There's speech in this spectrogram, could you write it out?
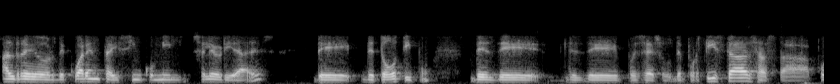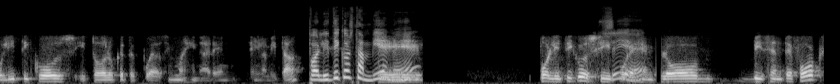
alrededor de 45 mil celebridades de, de todo tipo, desde, desde pues eso, deportistas hasta políticos y todo lo que te puedas imaginar en, en la mitad. Políticos también, ¿eh? Eh, Políticos, sí, Sí, por ¿eh? ejemplo, Vicente Fox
